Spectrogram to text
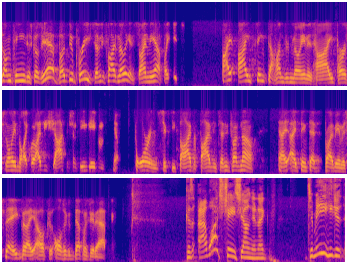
some team just goes, yeah, Bud Dupree, 75 million, sign me up. Like, it's, I I think the hundred million is high personally, but like would I be shocked if some team gave him you know four and sixty five or five and seventy five? No, I, I think that'd probably be a mistake, but I also could definitely see it happening. Because I watched Chase Young, and like to me, he just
